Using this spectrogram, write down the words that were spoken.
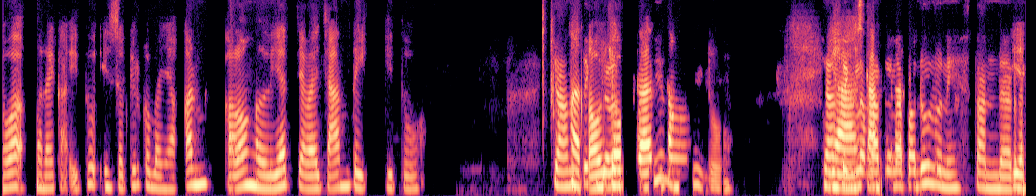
bahwa mereka itu insecure kebanyakan kalau ngelihat cewek cantik gitu. Cantik atau cowok ganteng gitu. Cantik Ya, apa dulu nih standar ya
